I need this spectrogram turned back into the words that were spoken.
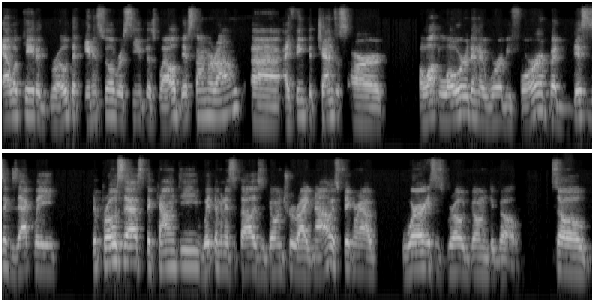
allocated growth that Innisfil received as well this time around, uh, I think the chances are a lot lower than they were before. But this is exactly the process the county with the municipalities is going through right now is figuring out where is this growth going to go. So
